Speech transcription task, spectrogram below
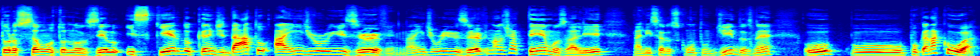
Torção no tornozelo esquerdo, candidato a injury reserve. Na injury reserve nós já temos ali na lista dos contundidos, né, o, o Pucanacua.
